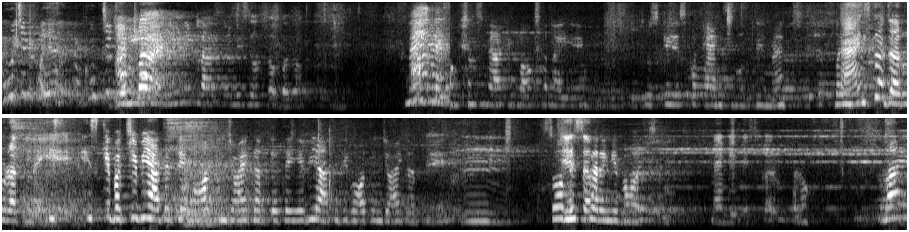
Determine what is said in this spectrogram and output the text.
కూర్చుని కూర్చుని नहीं में आके ब्लॉग बनाइए तो उसके लिए इसको थैंक्स बोलती हूँ मैं। थैंक्स का ज़रूरत नहीं। इस, इसके बच्चे भी आते थे बहुत एंजॉय करते थे ये भी आती थी बहुत एंजॉय करते थे। सो मिस करेंगे बहुत। मैं भी मिस करूँगा। Bye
